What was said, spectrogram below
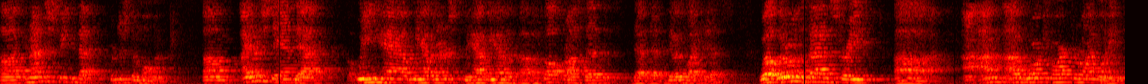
Uh, can I just speak to that for just a moment? Um, I understand that we have we have an we have we have a, a thought process that that goes like this. Well, they're on the side of the street. Uh, I, have worked hard for my money.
